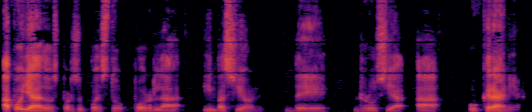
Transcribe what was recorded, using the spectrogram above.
apoyados, por supuesto, por la invasión de Rusia a Ucrania.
